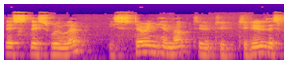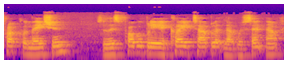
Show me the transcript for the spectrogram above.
this, this ruler. He's stirring him up to, to, to do this proclamation. So there's probably a clay tablet that was sent out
